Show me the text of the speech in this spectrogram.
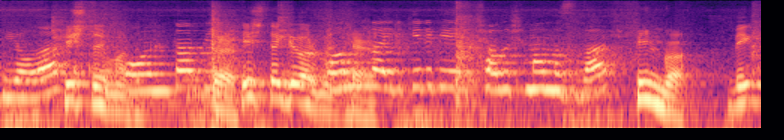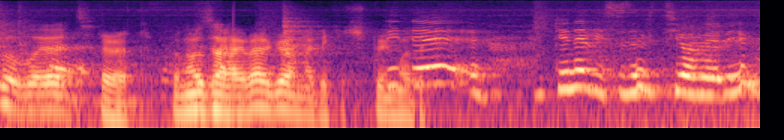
diyorlar. Hiç duymadık. Onda bir, Evet. Hiç de görmedik. onunla ilgili bir çalışmamız var. Bingo. Bingo bu evet. Evet. Bunu daha evvel görmedik hiç Bir duymadık. de e, gene bir size bir tüyo vereyim.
